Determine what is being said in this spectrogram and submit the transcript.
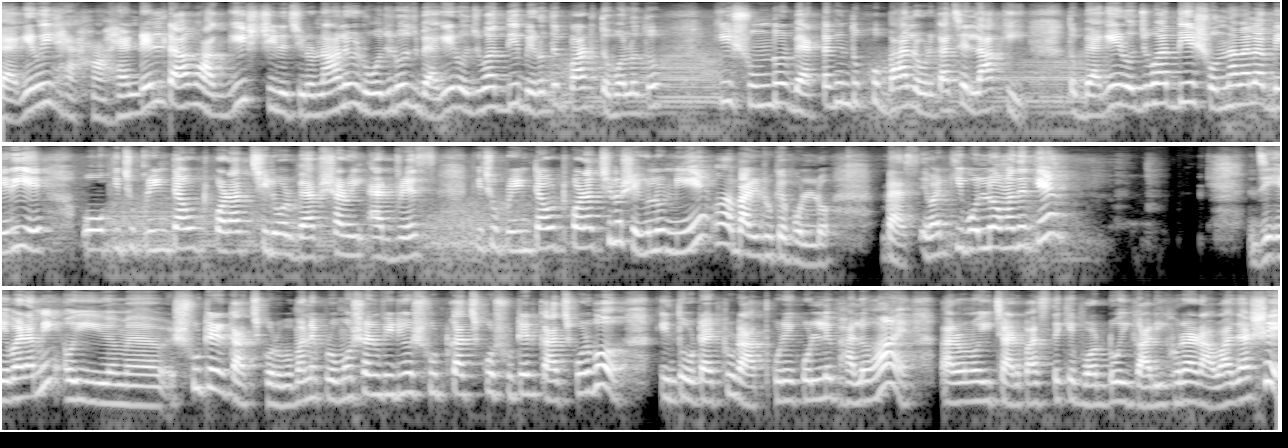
ব্যাগের ওই হ্যান্ডেলটা ভাগ্যিস ছিঁড়েছিল নাহলে ওই রোজ রোজ ব্যাগের অজুহাত দিয়ে বেরোতে পারতো বলো তো কি সুন্দর ব্যাগটা কিন্তু খুব ভালো, ওর কাছে লাকি তো ব্যাগের অজুহাত দিয়ে সন্ধ্যাবেলা বেরিয়ে ও কিছু প্রিন্ট আউট করাচ্ছিল ওর ব্যবসার ওই অ্যাড্রেস কিছু প্রিন্ট আউট করাচ্ছিল, সেগুলো নিয়ে বাড়ি ঢুকে পড়ল। ব্যাস, এবার কি বলল আমাদেরকে? যে এবার আমি ওই শ্যুটের কাজ করব। মানে প্রমোশন ভিডিও শ্যুট কাজ শ্যুটের কাজ করব, কিন্তু ওটা একটু রাত করে করলে ভালো হয়, কারণ ওই চারপাশ থেকে বড্ড ওই গাড়ি ঘোড়ার আওয়াজ আসে,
